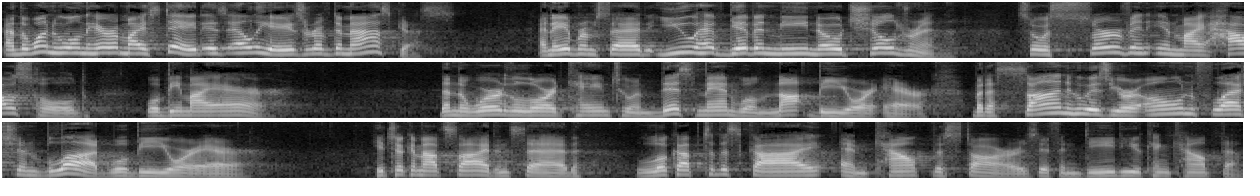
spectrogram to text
And the one who will inherit my estate is Eliezer of Damascus. And Abram said, You have given me no children, so a servant in my household will be my heir. Then the word of the Lord came to him This man will not be your heir, but a son who is your own flesh and blood will be your heir. He took him outside and said, Look up to the sky and count the stars, if indeed you can count them.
